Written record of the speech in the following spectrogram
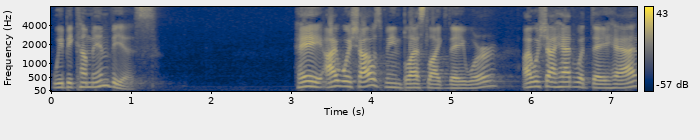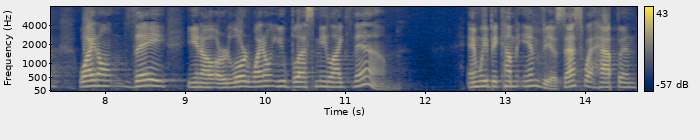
we become envious. Hey, I wish I was being blessed like they were. I wish I had what they had. Why don't they, you know, or Lord, why don't you bless me like them? And we become envious. That's what happened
